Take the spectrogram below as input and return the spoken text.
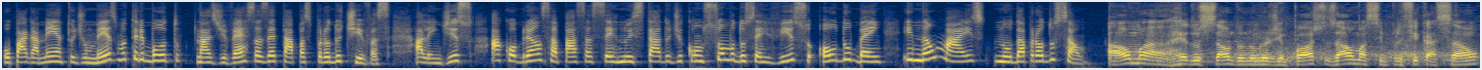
o pagamento de um mesmo tributo nas diversas etapas produtivas. Além disso, a cobrança passa a ser no estado de consumo do serviço ou do bem e não mais no da produção. Há uma redução do número de impostos, há uma simplificação,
